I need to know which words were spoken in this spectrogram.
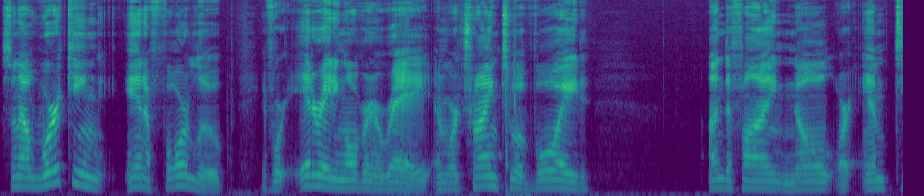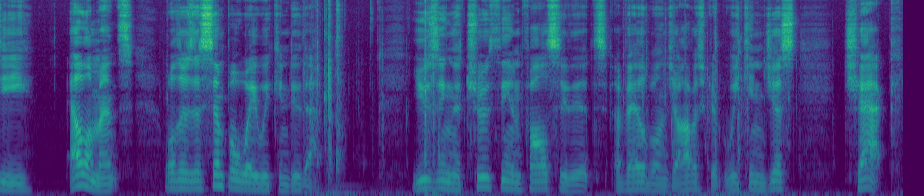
So now working in a for loop, if we're iterating over an array and we're trying to avoid undefined, null, or empty elements, well, there's a simple way we can do that using the truthy and falsy that's available in JavaScript, we can just check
